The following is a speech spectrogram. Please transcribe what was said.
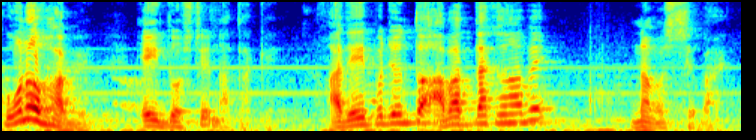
কোনোভাবে এই দোষটি না থাকে। আজ এই পর্যন্ত আবার দেখা হবে। নমস্কার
